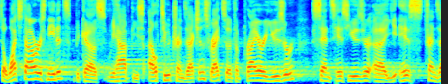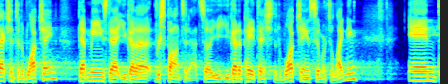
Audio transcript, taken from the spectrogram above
So Watchtower is needed because we have these eltoo transactions, right? So if a prior user sends his user uh, his transaction to the blockchain, that means that you gotta respond to that. So you, you gotta pay attention to the blockchain, similar to Lightning. And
